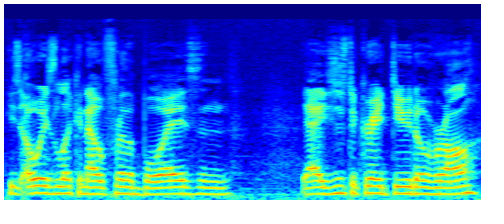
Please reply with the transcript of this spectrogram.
he's always looking out for the boys and yeah, he's just a great dude overall.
